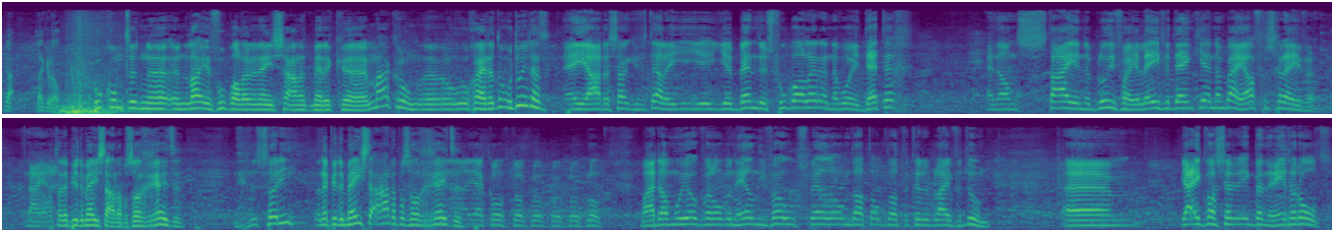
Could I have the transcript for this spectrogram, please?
Ja, dankjewel. Hoe komt een, een luie voetballer ineens aan het merk Macron? Hoe, ga je dat doen? Hoe doe je dat? Nee, ja, dat zou ik je vertellen. Je, je, je bent dus voetballer en dan word je 30. En dan sta je in de bloei van je leven, denk je, en dan ben je afgeschreven. Nou ja, Dan heb je de meeste aardappels al gegeten. sorry? Dan heb je de meeste aardappels al gegeten. Ja, ja, klopt, klopt, klopt, klopt, klopt, klopt. Maar dan moet je ook wel op een heel niveau spelen om dat, om dat te kunnen blijven doen. Ehm, ja, ik, was er, ik ben erin gerold.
